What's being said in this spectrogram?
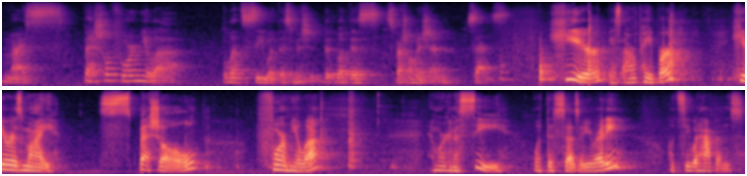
my special formula. Let's see what this mission what this special mission says. Here is our paper. Here is my special formula. And we're going to see what this says. Are you ready? Let's see what happens.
